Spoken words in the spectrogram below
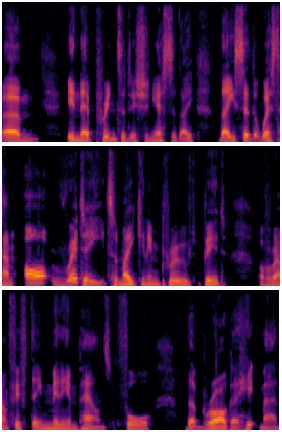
Um, in their print edition yesterday, they said that West Ham are ready to make an improved bid of around 15 million pounds for the Braga hitman.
